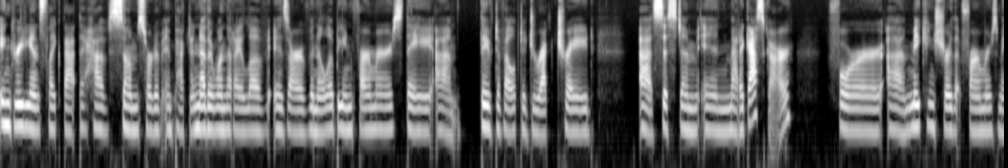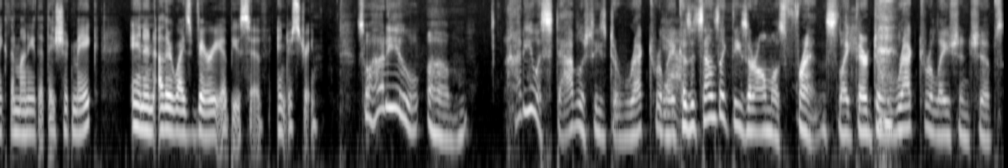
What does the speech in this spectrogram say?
ingredients like that that have some sort of impact. Another one that I love is our vanilla bean farmers. They, um, they've developed a direct trade uh, system in Madagascar for uh, making sure that farmers make the money that they should make in an otherwise very abusive industry. So how do you um, how do you establish these direct relate? Yeah. Because it sounds like these are almost friends, like they're direct relationships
